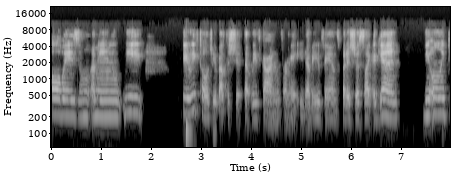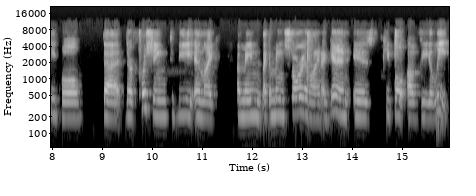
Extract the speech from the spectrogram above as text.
always, I mean, we, dude, we've told you about the shit that we've gotten from AEW fans, but it's just like, again, the only people that they're pushing to be in like a main, like a main storyline again is people of the elite.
